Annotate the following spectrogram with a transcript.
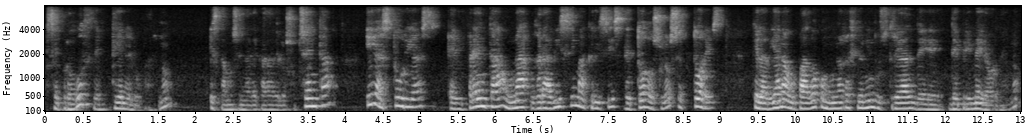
se produce, tiene lugar. ¿no? Estamos en la década de los 80 y Asturias enfrenta una gravísima crisis de todos los sectores que la habían aupado como una región industrial de, primer orden. ¿no?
